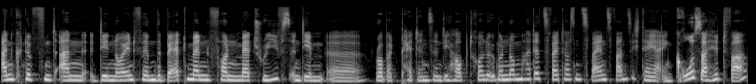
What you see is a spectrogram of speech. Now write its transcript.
anknüpfend an den neuen Film The Batman von Matt Reeves, in dem äh, Robert Pattinson die Hauptrolle übernommen hatte, 2022, der ja ein großer Hit war.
